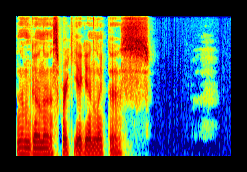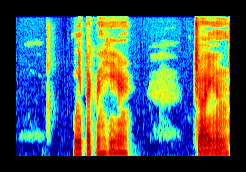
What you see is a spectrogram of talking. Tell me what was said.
Then I'm gonna Sparky again like this. Mini P.E.K.K.A here. Giant.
